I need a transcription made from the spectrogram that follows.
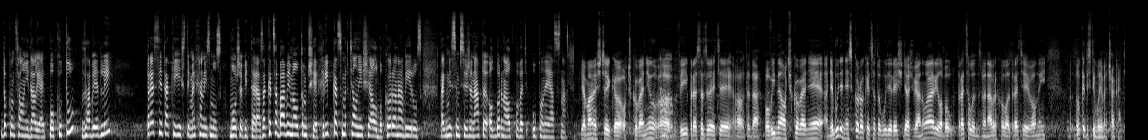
dokonca oni dali aj pokutu, zaviedli, Presne taký istý mechanizmus môže byť teraz. A keď sa bavíme o tom, či je chrípka smrteľnejšia alebo koronavírus, tak myslím si, že na to je odborná odpoveď úplne jasná. Ja mám ešte k očkovaniu. Aha. Vy presadzujete teda povinné očkovanie a nebude neskoro, keď sa to bude riešiť až v januári, lebo predsa len sme na vrchole tretej vlny. Dokedy s tým budeme čakať?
